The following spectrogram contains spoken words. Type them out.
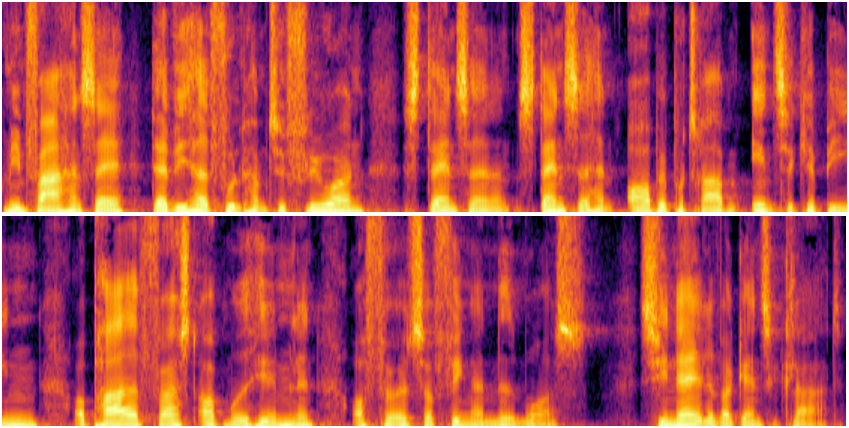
min far han sagde, da vi havde fulgt ham til flyveren, stansede han, stansede han oppe på trappen ind til kabinen og pegede først op mod himlen og førte så fingeren ned mod os. Signalet var ganske klart.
